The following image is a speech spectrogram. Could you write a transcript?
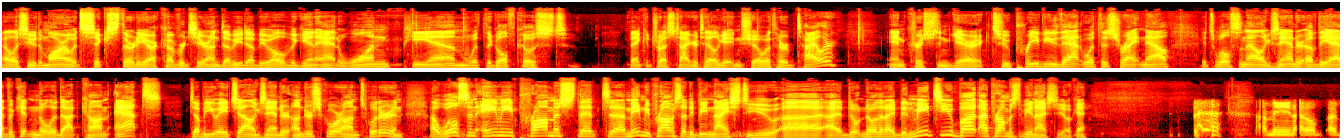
LSU tomorrow at 6:30. Our coverage here on WWL will begin at 1 p.m. with the Gulf Coast Bank and Trust Tiger Tailgating Show with Herb Tyler and Christian Garrick. To preview that with us right now, it's Wilson Alexander of The Advocate and NOLA.com at WH Alexander underscore on Twitter. And uh, Wilson, Amy promised that, uh, made me promise that I'd be nice to you. Uh, I don't know that I'd been mean to you, but I promised to be nice to you, okay? I mean, I don't, I've,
